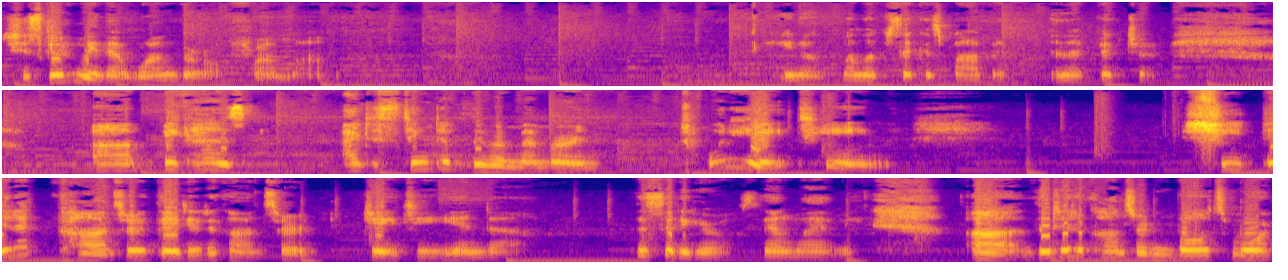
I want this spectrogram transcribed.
She's giving me that one girl from um, you know, my lipstick is popping in that picture. Uh, because I distinctively remember in 2018, she did a concert. They did a concert, JT and uh, the City Girls, Young Miami. Uh, they did a concert in Baltimore,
